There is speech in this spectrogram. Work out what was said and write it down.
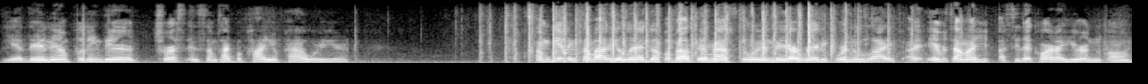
Yeah, they're now putting their trust in some type of higher power here. I'm giving somebody a leg up about their masculine. They are ready for a new life. I, every time I, I see that card, I hear um,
